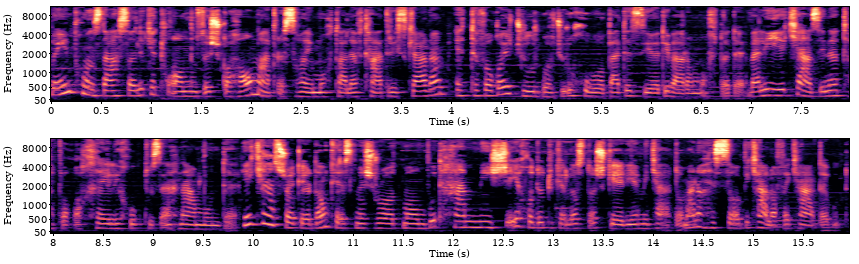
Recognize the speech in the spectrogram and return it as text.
تو این 15 سالی که تو آموزشگاه ها و مدرسه های مختلف تدریس کردم اتفاقای جور با جور خوب و بد زیادی برام افتاده. ولی یکی از این اتفاقا خیلی خوب تو ذهنم مونده. یکی از شاگردام که اسمش رادمان بود همیشه خود تو کلاس داشت گریه می‌کرد و منو حسابی کلافه کرده بود.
